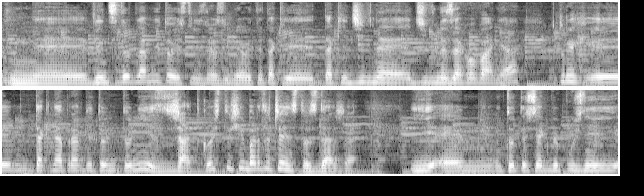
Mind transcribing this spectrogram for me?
Mm, e, Więc no, dla mnie to jest niezrozumiałe. Te takie, takie dziwne, dziwne zachowania, których e, tak naprawdę to, to nie jest rzadkość, to się bardzo często zdarza. I to też jakby później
